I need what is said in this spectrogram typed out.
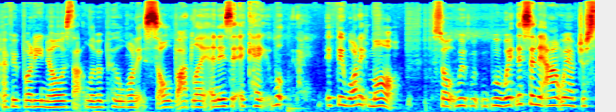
everybody knows that Liverpool want it so badly, and is it a case? Well, if they want it more. So we, we- we're witnessing it, aren't we? I've just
